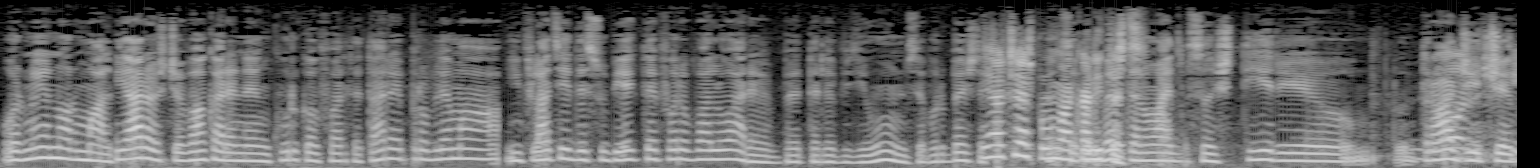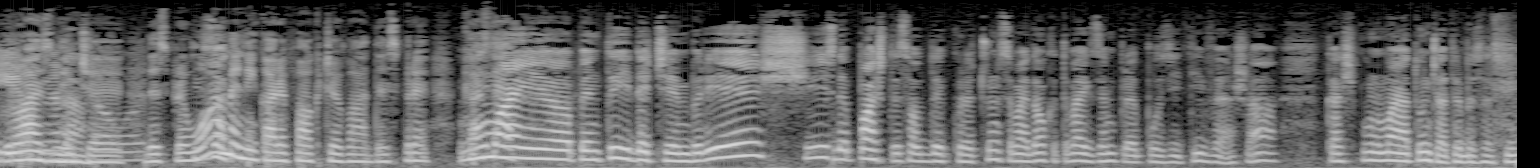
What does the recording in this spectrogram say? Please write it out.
Ori nu e normal. Iarăși ceva care ne încurcă foarte tare, problema inflației de subiecte fără valoare pe televiziuni, se vorbește. E aceeași problemă a se vorbește calității. numai, sunt știri uh, tragice, Non-știri, groaznice, da. despre Exact. oamenii care fac ceva, despre... că astea- Numai uh, pe 1 decembrie și de Paște sau de Crăciun se mai dau câteva exemple pozitive, așa, ca și cum numai atunci trebuie să fim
